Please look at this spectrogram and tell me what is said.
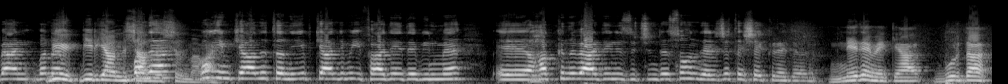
ben bana Büyük bir yanlış bana anlaşılma bu var. imkanı tanıyıp kendimi ifade edebilme e, hakkını verdiğiniz için de son derece teşekkür ediyorum. Ne demek ya? Burada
